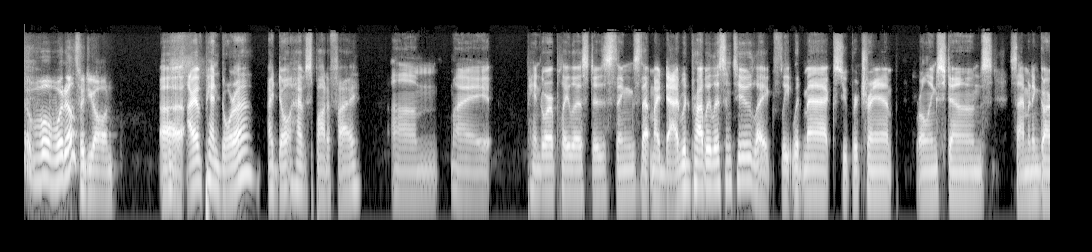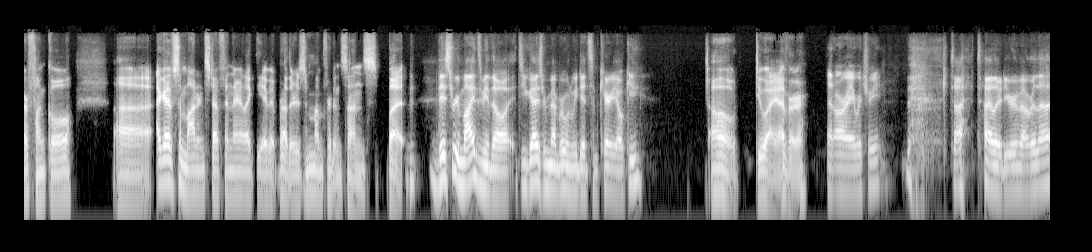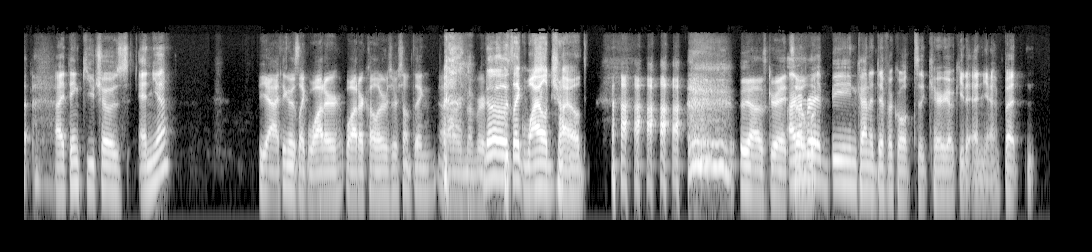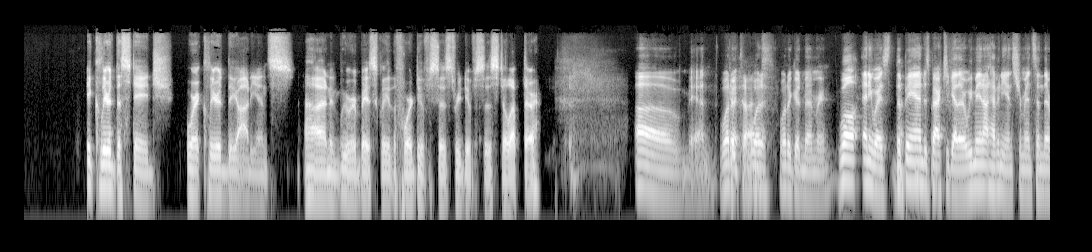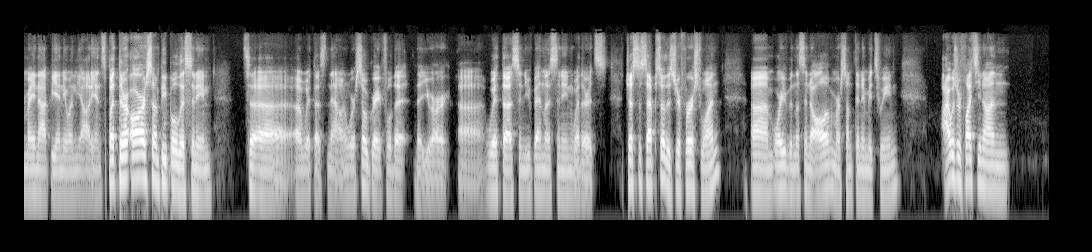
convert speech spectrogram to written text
well, what else would you own? Uh, I have Pandora. I don't have Spotify. Um, my Pandora playlist is things that my dad would probably listen to, like Fleetwood Mac, Supertramp, Rolling Stones, Simon and Garfunkel. Uh, I have some modern stuff in there, like the Avett Brothers and Mumford and Sons. But This reminds me though, do you guys remember when we did some karaoke? oh, do I ever? At RA retreat, Ty- Tyler, do you remember that? I think you chose Enya. Yeah, I think it was like water watercolors or something. I don't remember. No, it's like Wild Child. yeah, it was great. I So remember it being kind of difficult to karaoke to Enya, but It cleared the stage, or it cleared the audience, uh, and we were basically the four doofuses, three doofuses still up there. Oh man, what Good a what a, what a good memory. Well, anyways, the band is back together. We may not have any instruments, and there may not be anyone in the audience, but there are some people listening to uh, uh, with us now, and we're so grateful that that you are uh, with us and you've been listening. Whether it's just this episode this is your first one, um, or you've been listening to all of them, or something in between. I was reflecting on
